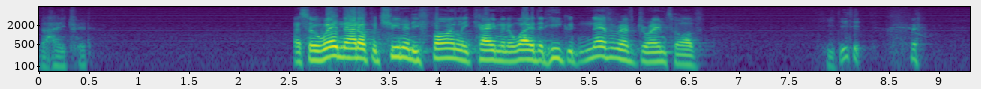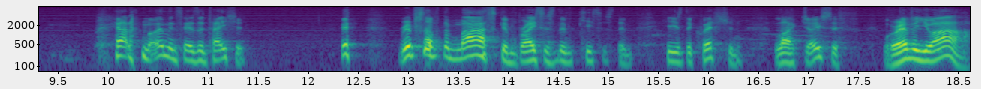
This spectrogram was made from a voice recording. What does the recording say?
the hatred. And so when that opportunity finally came in a way that he could never have dreamt of, he did it without a moment's hesitation. Rips off the mask, embraces them, kisses them. Here's the question like Joseph, wherever you are,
